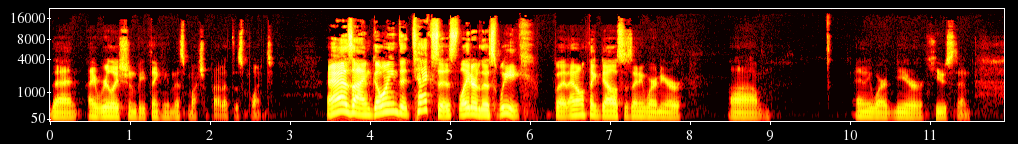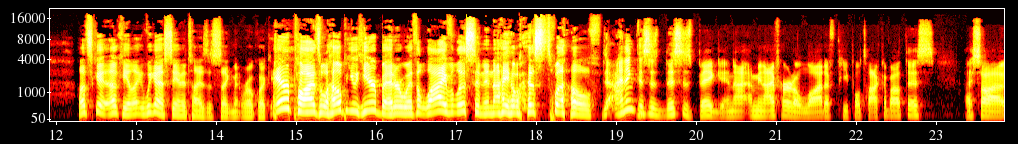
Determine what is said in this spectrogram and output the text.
That I really shouldn't be thinking this much about at this point. As I'm going to Texas later this week, but I don't think Dallas is anywhere near, um, anywhere near Houston. Let's get okay. Like we gotta sanitize this segment real quick. AirPods will help you hear better with a live listen in iOS 12. I think this is this is big, and I, I mean I've heard a lot of people talk about this. I saw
